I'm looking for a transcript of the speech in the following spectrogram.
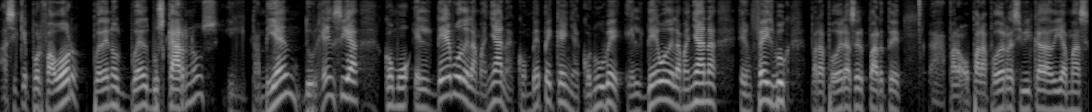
Así que por favor, pueden, puedes buscarnos y también de urgencia como el Debo de la Mañana, con B pequeña, con V, el Debo de la Mañana en Facebook para poder hacer parte ah, para, o para poder recibir cada día más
